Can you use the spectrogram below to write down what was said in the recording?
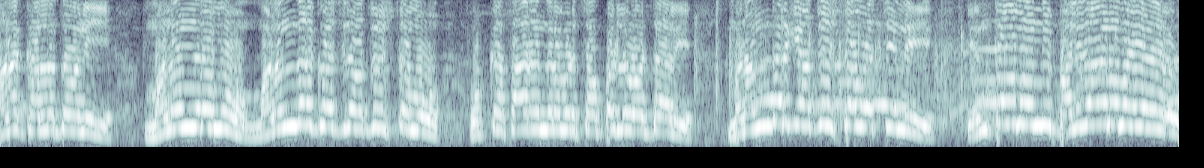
మన కళ్ళతోని మనందరము మనందరికి వచ్చిన అదృష్టము ఒక్కసారి అందరం కూడా చప్పట్లు కొట్టాలి. మనందరికీ అదృష్టం వచ్చింది. ఎంతో మంది బలిదానం అయ్యారు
